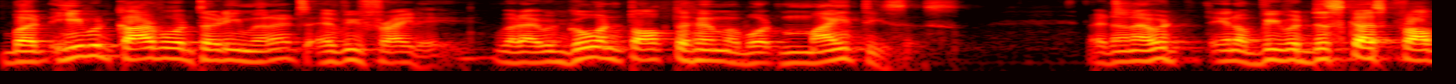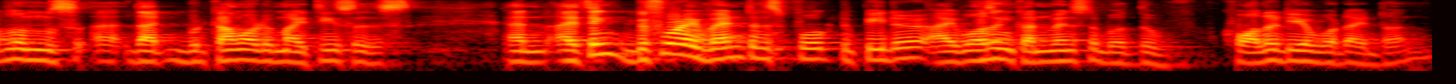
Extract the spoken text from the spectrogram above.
But he would carve out 30 minutes every Friday where I would go and talk to him about my thesis. Right? And I would, you know, we would discuss problems uh, that would come out of my thesis. And I think before I went and spoke to Peter, I wasn't convinced about the quality of what I'd done.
